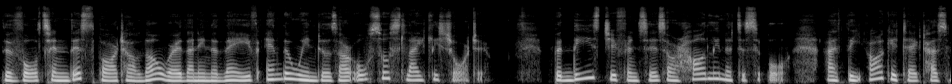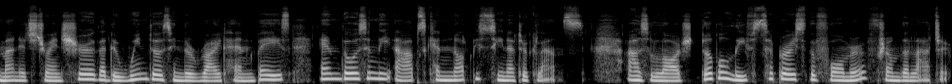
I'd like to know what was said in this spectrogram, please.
The vaults in this part are lower than in the nave, and the windows are also slightly shorter. But these differences are hardly noticeable, as the architect has managed to ensure that the windows in the right hand base and those in the apse cannot be seen at a glance, as a large double leaf separates the former from the latter.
